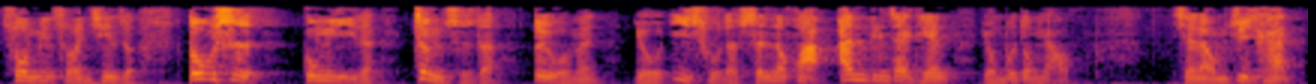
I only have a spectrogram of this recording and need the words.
说明说很清楚，都是公义的、正直的，对我们有益处的。神的话安定在天，永不动摇。现在我们继续看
